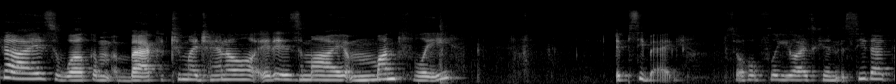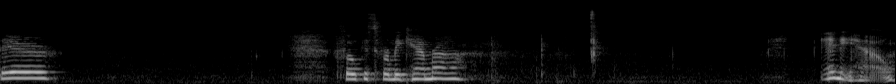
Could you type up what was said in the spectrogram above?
Hey, guys, welcome back to my channel. It is my monthly Ipsy bag. So hopefully you guys can see that there. Focus for me camera. Anyhow,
